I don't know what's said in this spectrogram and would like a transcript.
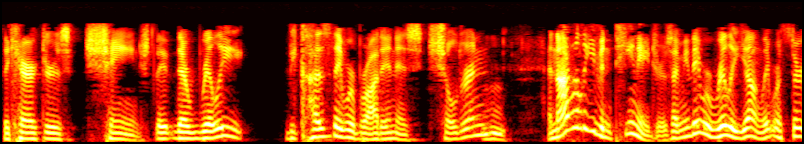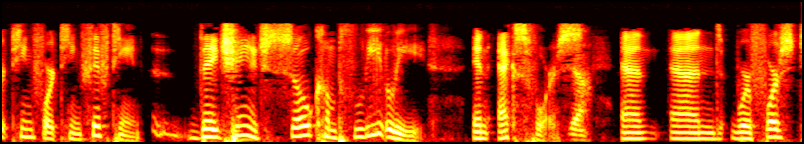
the characters changed. They they're really because they were brought in as children. Mm-hmm. And not really even teenagers. I mean, they were really young. They were 13, 14, 15. They changed so completely in X Force. Yeah. And and were forced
